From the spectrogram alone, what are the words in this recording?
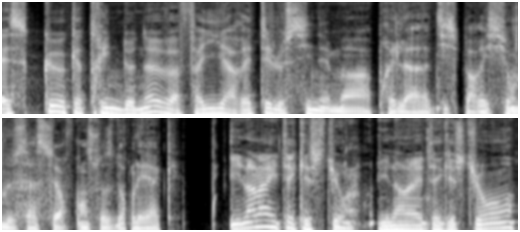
Est-ce que Catherine Deneuve a failli arrêter le cinéma après la disparition de sa sœur Françoise d'Orléac? Il en a été question. Il en a été question,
